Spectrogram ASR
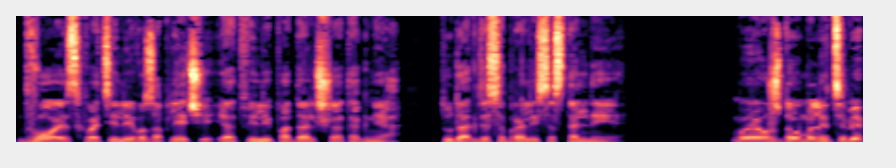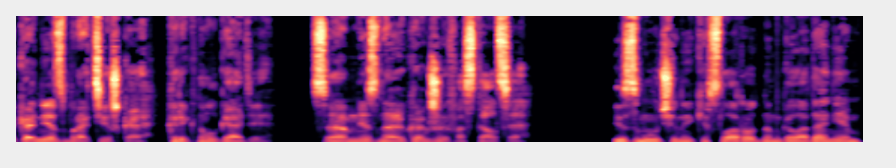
Двое схватили его за плечи и отвели подальше от огня, туда, где собрались остальные. «Мы уж думали, тебе конец, братишка!» — крикнул Гади. «Сам не знаю, как жив остался». Измученный кислородным голоданием,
